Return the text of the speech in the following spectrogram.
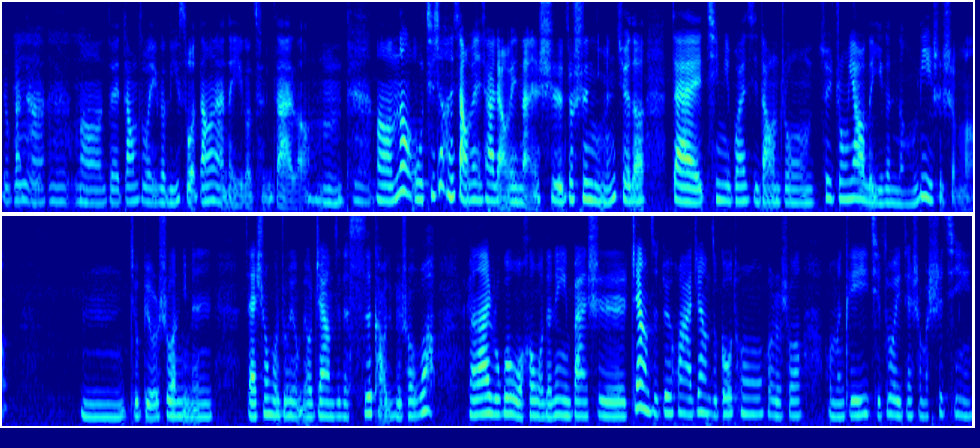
就把他嗯嗯对当做一个理所当然的一个存在了。嗯嗯，那我其实很想问一下两位男士，就是你们觉得在亲密关系当中最重要的一个能力是什么？嗯，就比如说你们在生活中有没有这样子的思考？就比如说哇。原来，如果我和我的另一半是这样子对话、这样子沟通，或者说我们可以一起做一件什么事情，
